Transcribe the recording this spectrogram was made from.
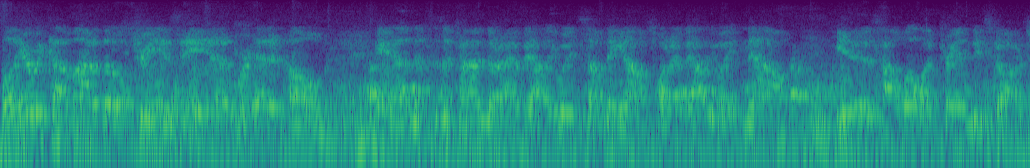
Well, here we come out of those trees, and we're headed home. And this is the time that I evaluate something else. What I evaluate now is how well I've trained these dogs,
